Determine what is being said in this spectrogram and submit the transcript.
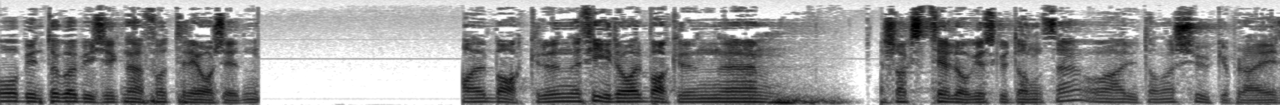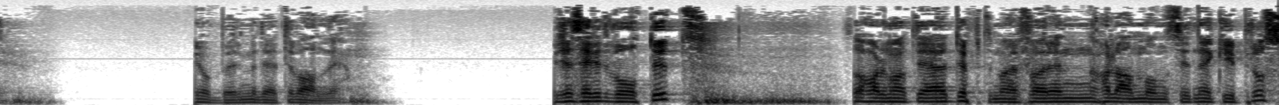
Og begynte å gå i bykirken her for tre år siden. Har bakgrunn, fire år bakgrunn eh, en slags teologisk utdannelse og er utdanna sykepleier. Jobber med det til vanlig. Hvis jeg ser litt våt ut, så har det med at jeg døpte meg for en halvannen måned siden i Kypros.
